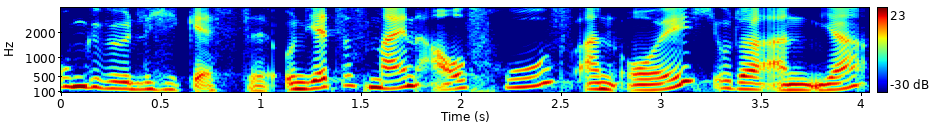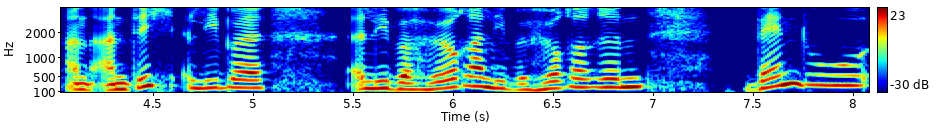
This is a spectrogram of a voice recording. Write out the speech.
ungewöhnliche Gäste. Und jetzt ist mein Aufruf an euch oder an, ja, an, an dich, lieber, lieber Hörer, liebe Hörerin, wenn du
